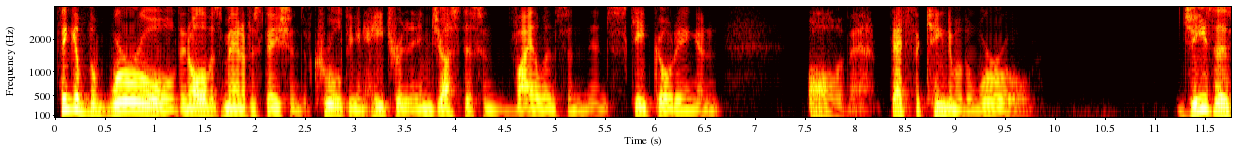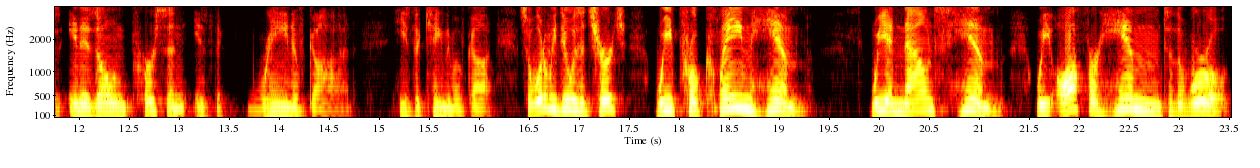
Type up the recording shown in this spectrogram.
Think of the world in all of its manifestations of cruelty and hatred and injustice and violence and, and scapegoating and all of that. That's the kingdom of the world. Jesus, in his own person, is the reign of God. He's the kingdom of God. So, what do we do as a church? We proclaim him, we announce him, we offer him to the world.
